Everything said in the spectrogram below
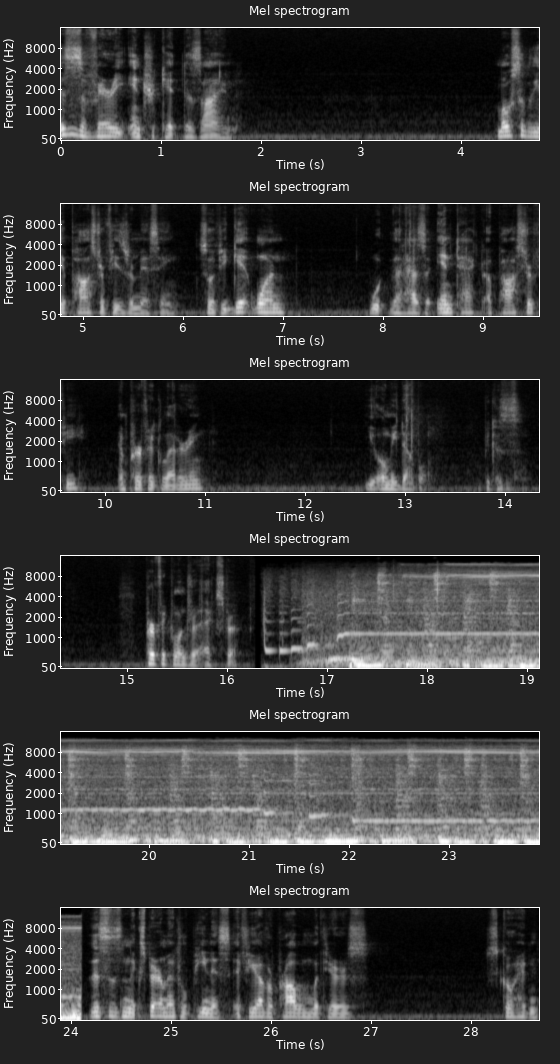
This is a very intricate design. Most of the apostrophes are missing, so if you get one that has an intact apostrophe and perfect lettering, you owe me double because perfect ones are extra. This is an experimental penis. If you have a problem with yours, just go ahead and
